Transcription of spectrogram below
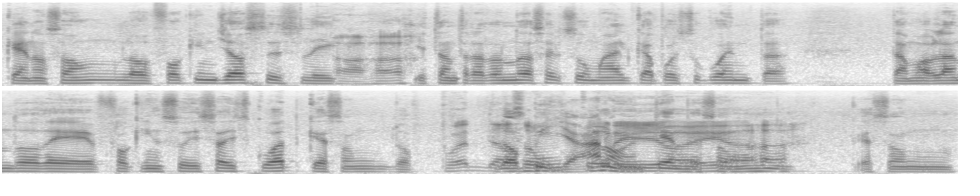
que no son los fucking Justice League. Ajá. Y están tratando de hacer su marca por su cuenta. Estamos hablando de fucking Suicide Squad, que son los, Pues los son villanos, ¿entiendes? Son, que son,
